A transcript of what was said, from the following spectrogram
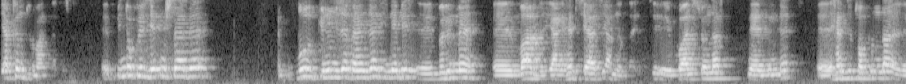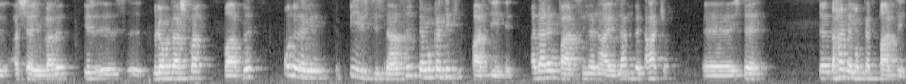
yakın durmaktadır. E, 1970'lerde bu günümüze benzer yine bir e, bölünme e, vardı. Yani hem siyasi anlamda e, koalisyonlar nezdinde e, hem de toplumda e, aşağı yukarı bir e, bloklaşma vardı. O dönemin bir istisnası Demokratik Parti'ydi. Adalet Partisi'nden ayrılan ve daha çok e, işte daha Demokrat Parti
